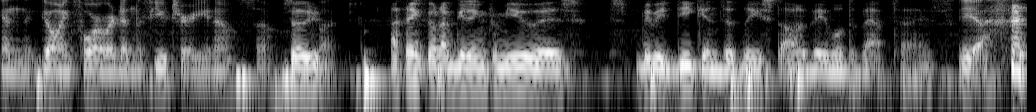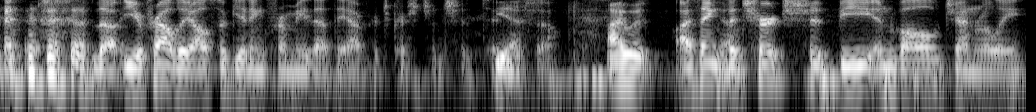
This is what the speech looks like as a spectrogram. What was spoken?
and going forward in the future, you know. So So- but, I think what I'm getting from you is maybe deacons at least ought to be able to baptize. yeah. Though you're probably also getting from me that the average Christian should too. Yes. So I would. I think the church should be involved generally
